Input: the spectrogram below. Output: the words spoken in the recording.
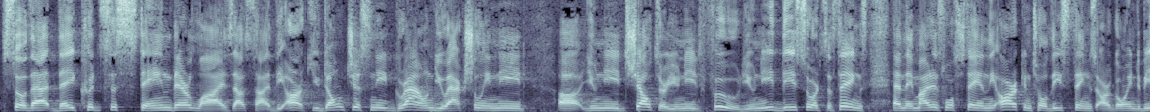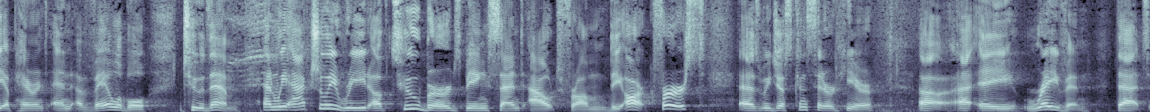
so that they could sustain their lives outside the ark. You don't just need ground, you actually need uh, you need shelter, you need food, you need these sorts of things, and they might as well stay in the ark until these things are going to be apparent and available to them. And we actually read of two birds being sent out from the ark. First, as we just considered here, uh, a raven that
